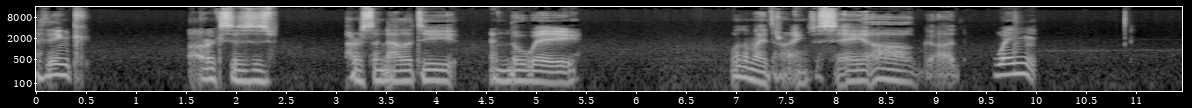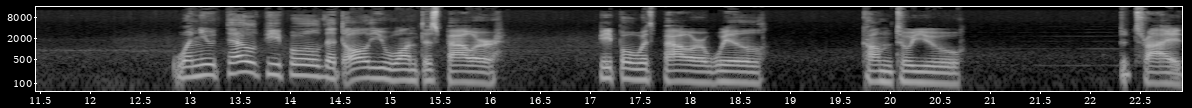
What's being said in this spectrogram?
I think Arx's personality and the way. What am I trying to say? Oh, God. When. When you tell people that all you want is power, people with power will come to you to try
